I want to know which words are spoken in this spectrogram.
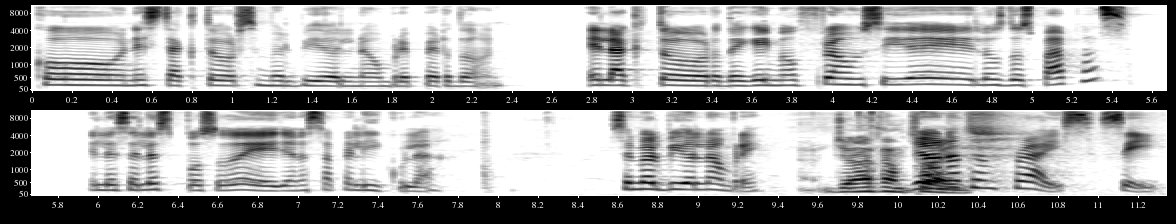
con este actor, se me olvidó el nombre, perdón, el actor de Game of Thrones y de Los Dos Papas, él es el esposo de ella en esta película. Se me olvidó el nombre. Jonathan Price. Jonathan Price, sí.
